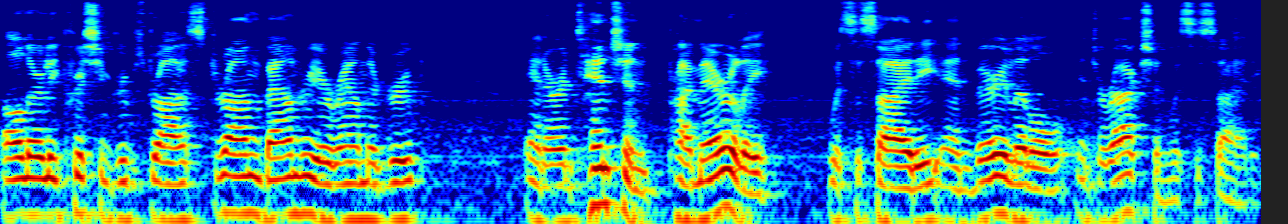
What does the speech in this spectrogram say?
All early Christian groups draw a strong boundary around their group and are in tension primarily with society and very little interaction with society.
